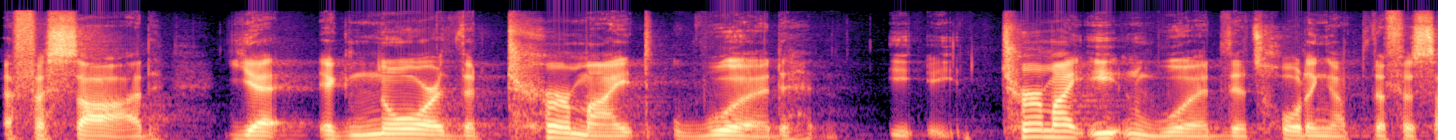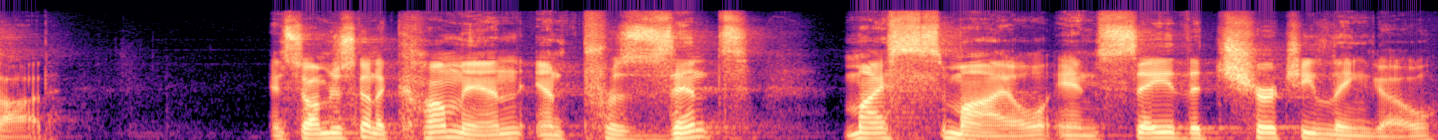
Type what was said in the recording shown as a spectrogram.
a facade, yet ignore the termite wood, termite eaten wood that's holding up the facade. And so I'm just gonna come in and present my smile and say the churchy lingo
